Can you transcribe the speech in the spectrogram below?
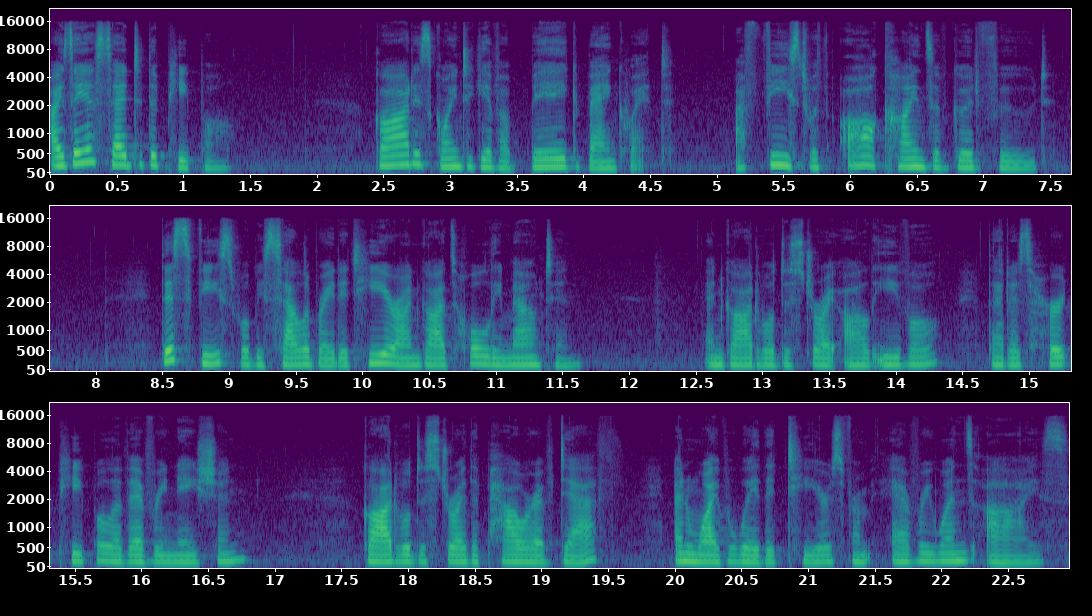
Isaiah said to the people, God is going to give a big banquet, a feast with all kinds of good food. This feast will be celebrated here on God's holy mountain, and God will destroy all evil that has hurt people of every nation God will destroy the power of death and wipe away the tears from everyone's eyes.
